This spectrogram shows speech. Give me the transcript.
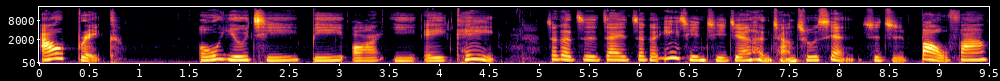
Outbreak，O U T B R E A K，这个字在这个疫情期间很常出现，是指爆发。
